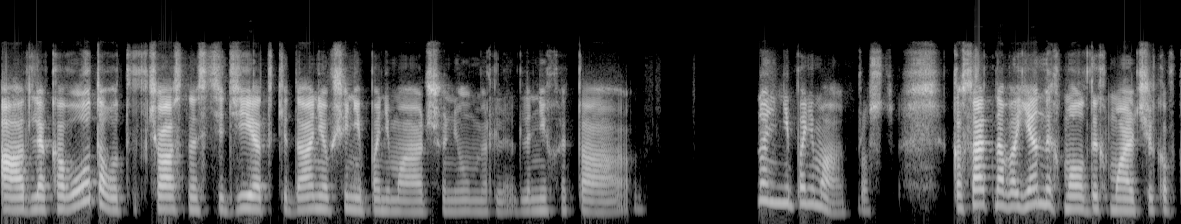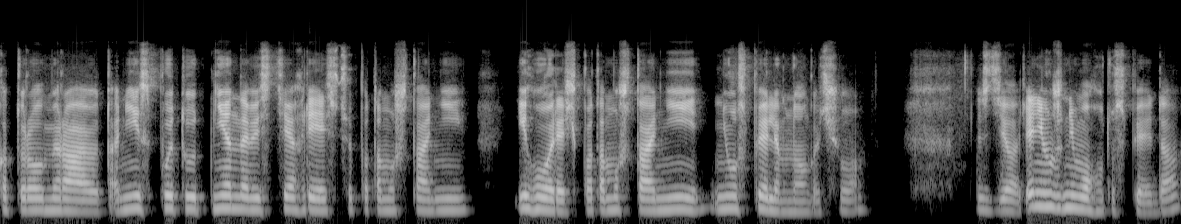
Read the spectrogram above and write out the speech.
А для кого-то, вот в частности, детки, да, они вообще не понимают, что они умерли. Для них это... Ну, они не понимают просто. Касательно военных молодых мальчиков, которые умирают, они испытывают ненависть и агрессию, потому что они... И горечь, потому что они не успели много чего сделать. Они уже не могут успеть, да.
